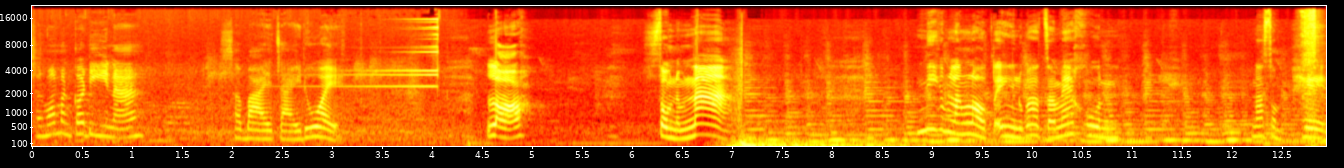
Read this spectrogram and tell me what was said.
ฉันว่ามันก็ดีนะ สบายใจด้วย หรอ สมน้ำหน้า นี่กำลังหลอกตัวเองอยู่หรือเปล่าจ๊ะแม่คุณ น่าสมเพช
